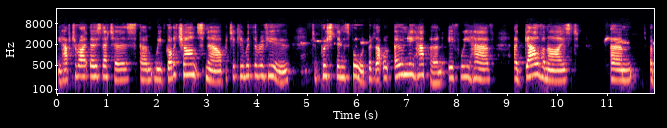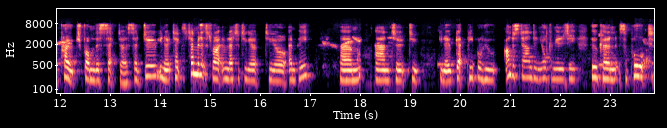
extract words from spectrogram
You have to write those letters. Um, we've got a chance now, particularly with the review, to push things forward, but that will only happen if we have a galvanized um, approach from this sector. So do, you know, it takes 10 minutes to write a letter to your, to your MP um, and to, to, you know, get people who understand in your community who can support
